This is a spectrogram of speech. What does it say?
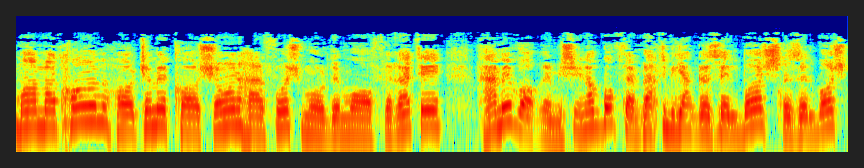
محمد خان حاکم کاشان حرفاش مورد موافقت همه واقع میشه. اینا گفتم وقتی میگن قزلباش قزلباش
